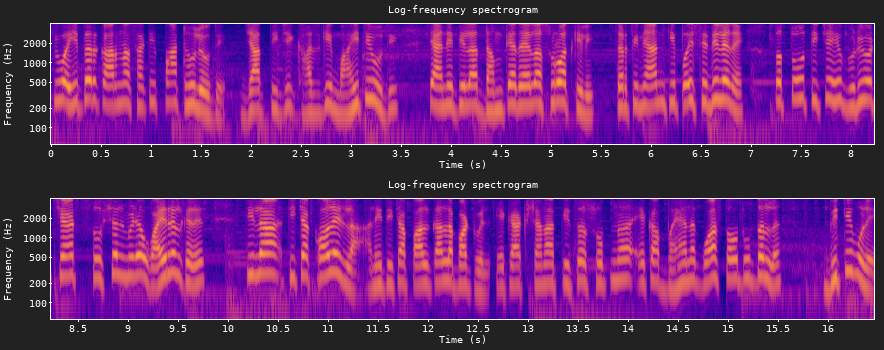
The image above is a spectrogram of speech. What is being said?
किंवा इतर कारणासाठी पाठवले होते. ज्यात तिची खाजगी माहिती होती. त्याने तिला धमक्या द्यायला सुरुवात केली. तर तिने आणखी पैसे दिले नाही. तर तो तिचे हे video chat social media viral करेल. तिला तिच्या कॉलेजला आणि तिच्या पालकांना पाठवेल. एका क्षणात तिचं स्वप्न एका भयानक वास्तवात उतरलं. भीतीमुळे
